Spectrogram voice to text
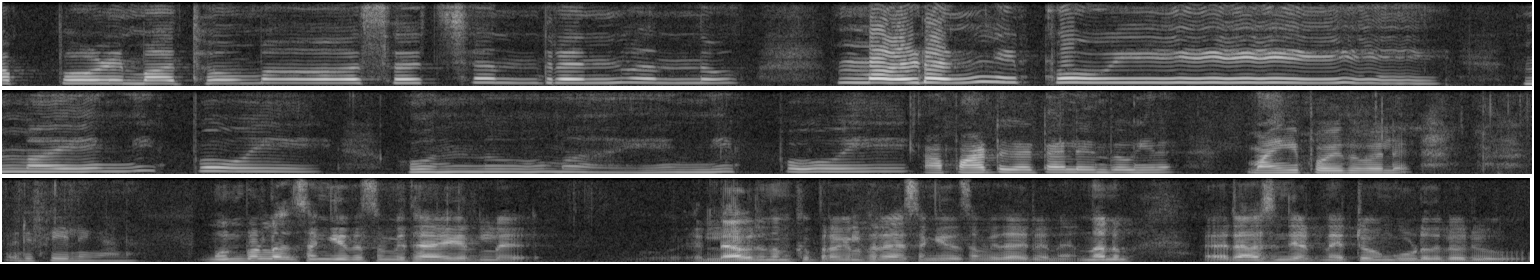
അപ്പോൾ മധുമാസചന്ദ്രൻ വന്നു. മടങ്ങിപ്പോയി. മയങ്ങിപ്പോയി. ഒന്നു മയങ്ങിപ്പോയി. ആ പാട്ട് കേട്ടാലേ എന്തോ ഇങ്ങനെ മയങ്ങിപ്പോയതുപോലെ ഒരു ഫീലിംഗ് ആണ്. മുൻപുള്ള സംഗീത സംവിധായകരിൽ എല്ലാവരും നമുക്ക് പ്രഗത്ഭരായ സംഗീത സംവിധായകർ തന്നെ. എന്നാലും രാജൻ ചേട്ടന് ഏറ്റവും കൂടുതൽ ഒരു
